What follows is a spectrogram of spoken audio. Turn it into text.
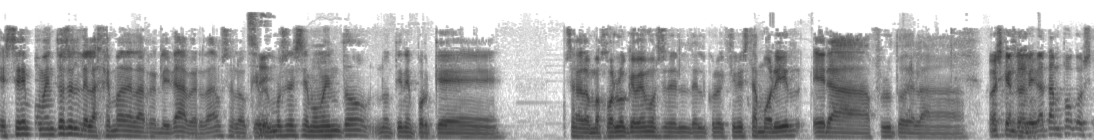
Ese momento es el de la gema de la realidad, ¿verdad? O sea, lo que Sí. vemos en ese momento no tiene por qué O sea, a lo mejor lo que vemos el del coleccionista morir era fruto de la. Bueno, es que en realidad tampoco es-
